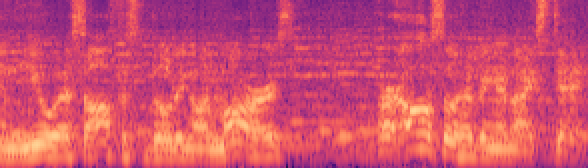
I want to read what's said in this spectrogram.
in the U.S. office building on Mars are also having a nice day.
